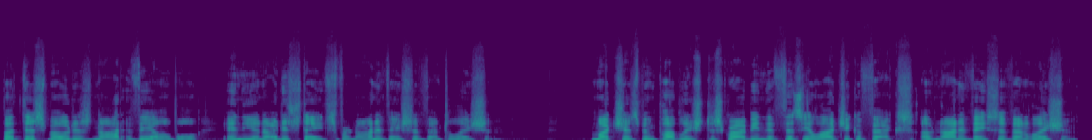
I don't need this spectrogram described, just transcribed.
but this mode is not available in the United States for non invasive ventilation. Much has been published describing the physiologic effects of non invasive ventilation.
